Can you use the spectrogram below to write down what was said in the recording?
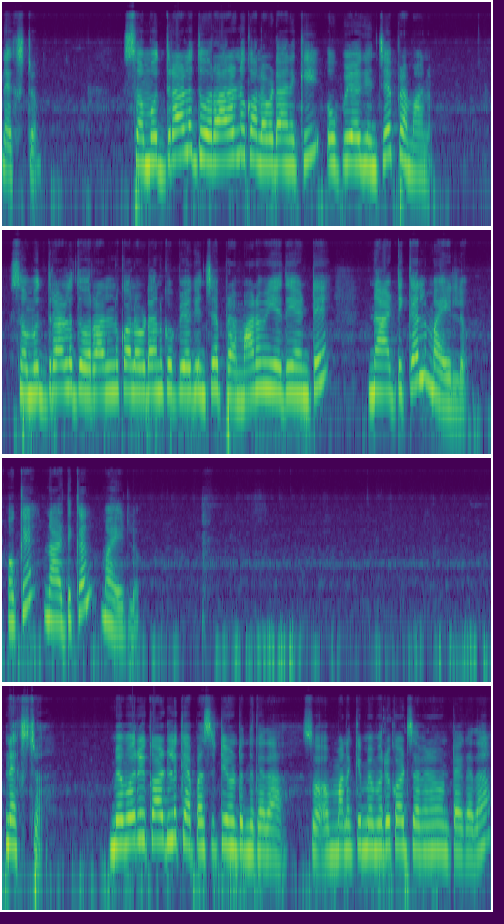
నెక్స్ట్. సముద్రాల దూరాలను కొలవడానికి ఉపయోగించే ప్రమాణం. సముద్రాల దూరాలను కొలవడానికి ఉపయోగించే ప్రమాణం ఏది అంటే నాటికల్ మైళ్ళు. ఓకే? నాటికల్ మైళ్ళు. నెక్స్ట్. మెమరీ కార్డులు కెపాసిటీ ఉంటుంది కదా. సో మనకి మెమరీ కార్డ్స్ ఏమైనా ఉంటాయి కదా.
